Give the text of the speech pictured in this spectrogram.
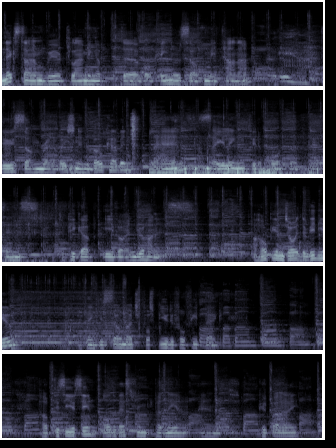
Next time we're climbing up the volcanoes of Methana, do some renovation in the boat cabin, and sailing to the port of Athens to pick up Eva and Johannes. I hope you enjoyed the video. Thank you so much for beautiful feedback. Hope to see you soon. All the best from Padnea and goodbye.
